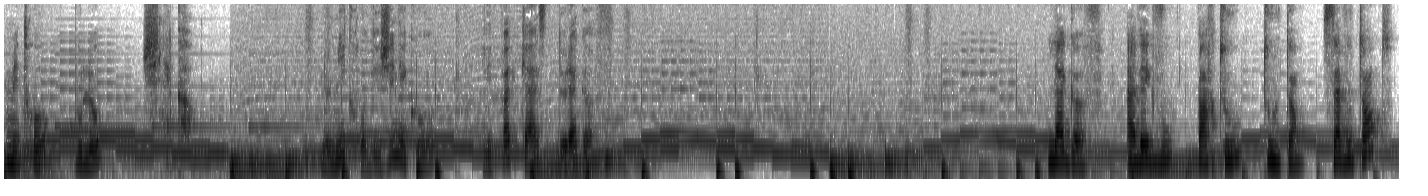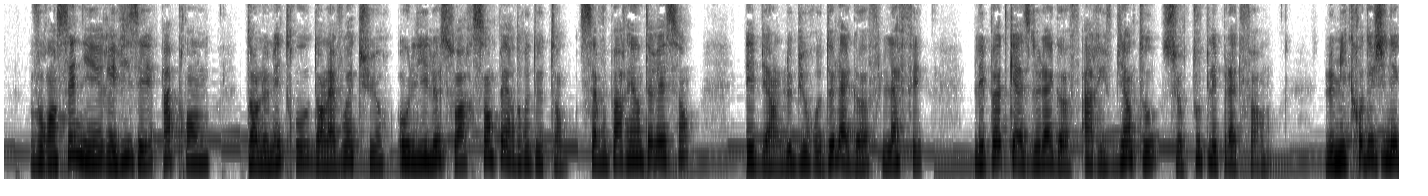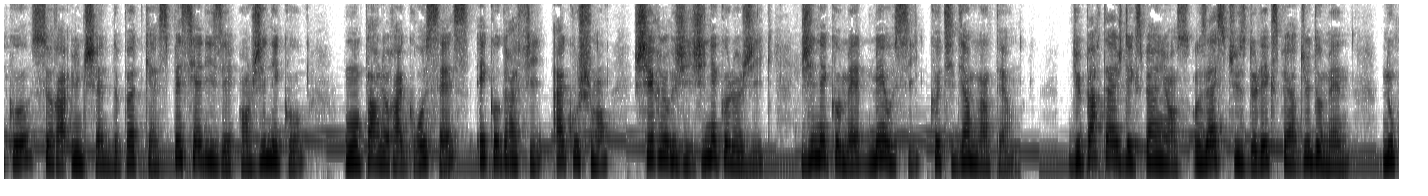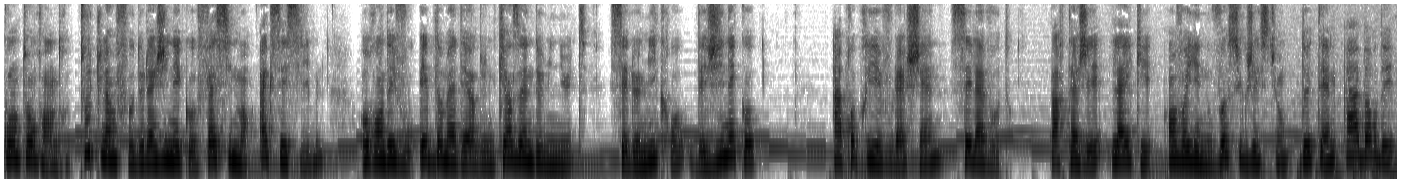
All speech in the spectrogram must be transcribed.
Métro, boulot, gynéco. Le micro des gynécos, les podcasts de la GOF. La GOF, avec vous, partout, tout le temps. Ça vous tente? Vous renseigner, réviser, apprendre. Dans le métro, dans la voiture, au lit le soir, sans perdre de temps. Ça vous paraît intéressant? Eh bien, le bureau de la GOF l'a fait. Les podcasts de la GOF arrivent bientôt sur toutes les plateformes. Le micro des gynécos sera une chaîne de podcasts spécialisée en gynéco où on parlera grossesse, échographie, accouchement, chirurgie gynécologique, gynécomède, mais aussi quotidien de l'interne. Du partage d'expériences aux astuces de l'expert du domaine, nous comptons rendre toute l'info de la gynéco facilement accessible au rendez-vous hebdomadaire d'une quinzaine de minutes, c'est le micro des gynécos. Appropriez-vous la chaîne, c'est la vôtre. Partagez, likez, envoyez-nous vos suggestions de thèmes à aborder.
